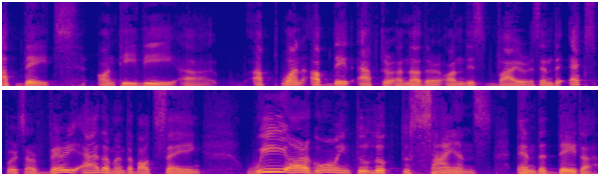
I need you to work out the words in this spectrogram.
updates on TV. Uh, up one update after another on this virus, and the experts are very adamant about saying we are going to look to science and the data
